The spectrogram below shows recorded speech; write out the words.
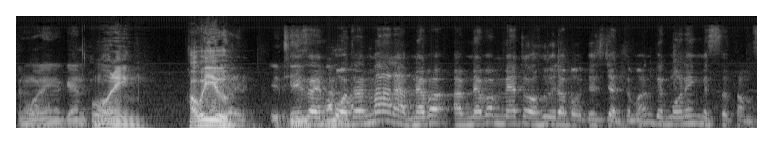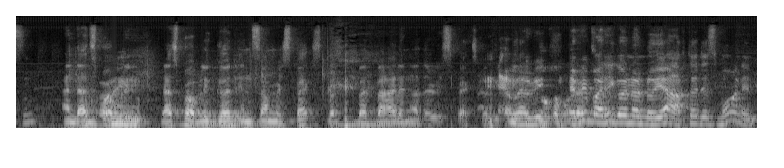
Good morning again, Paul. Morning. How are you? He's an important man. I've never I've never met or heard about this gentleman. Good morning, Mr. Thompson. And that's probably that's probably good in some respects, but, but bad in other respects. But we Well, we, talk about that. everybody gonna know you after this morning.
